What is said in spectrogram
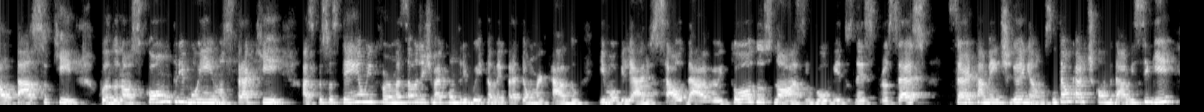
Ao passo que, quando nós contribuímos para que as pessoas tenham informação, a gente vai contribuir também para ter um mercado imobiliário saudável. E todos nós envolvidos nesse processo certamente ganhamos. Então, quero te convidar a me seguir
